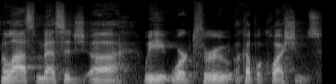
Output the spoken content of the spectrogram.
In the last message, uh, we worked through a couple questions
